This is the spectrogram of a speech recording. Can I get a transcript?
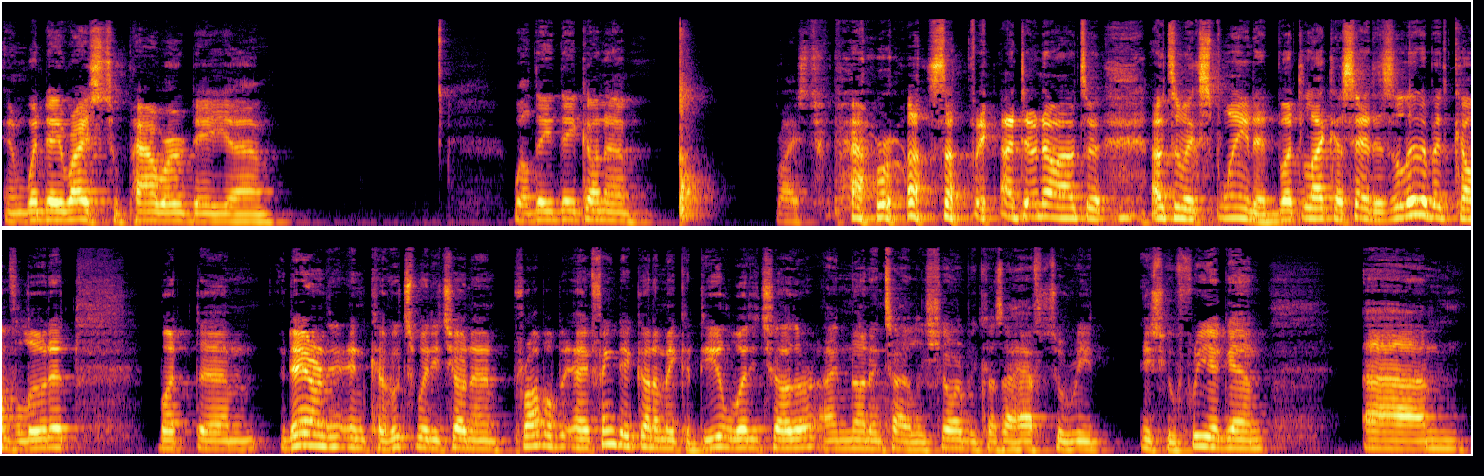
and when they rise to power, they uh, well they they gonna rise to power or something. I don't know how to how to explain it, but like I said, it's a little bit convoluted. But um, they are in cahoots with each other, and probably I think they're gonna make a deal with each other. I'm not entirely sure because I have to read issue three again. Um,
